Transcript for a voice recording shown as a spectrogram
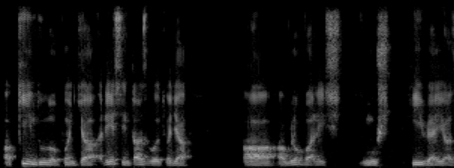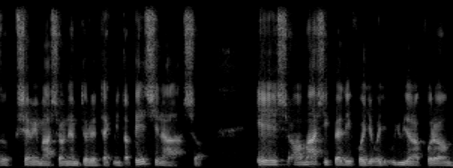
a kiinduló pontja részint az volt, hogy a, a, a globalizmus hívei azok semmi mással nem törődtek, mint a pénzcsinálással. És a másik pedig, hogy, hogy ugyanakkor a,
